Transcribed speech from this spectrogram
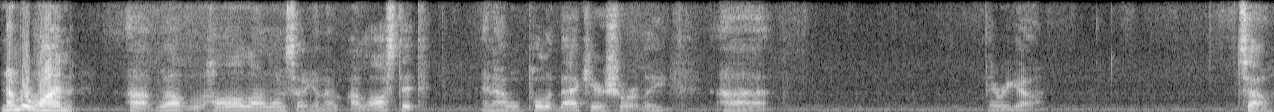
number one. Uh, well, hold on one second. I, I lost it, and I will pull it back here shortly. Uh, here we go. So,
